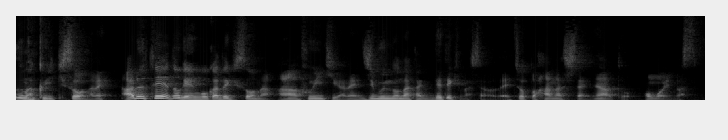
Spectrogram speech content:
うまくいきそうなね、ある程度言語化できそうなあ雰囲気がね、自分の中に出てきましたので、ちょっと話したいなと思います。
